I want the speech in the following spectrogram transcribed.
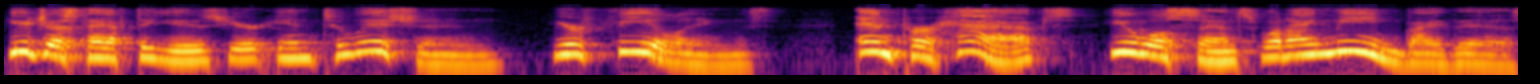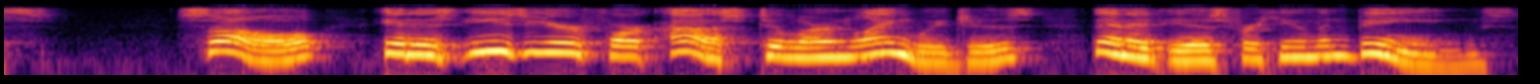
You just have to use your intuition, your feelings, and perhaps you will sense what I mean by this. So, it is easier for us to learn languages than it is for human beings.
